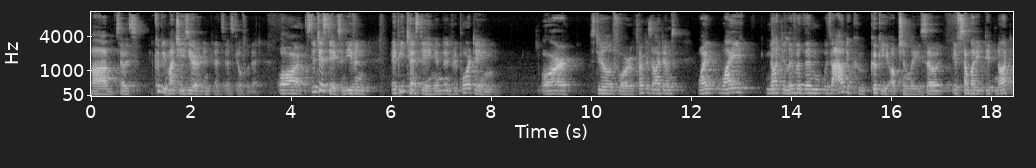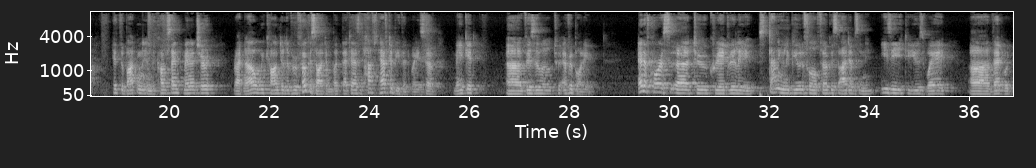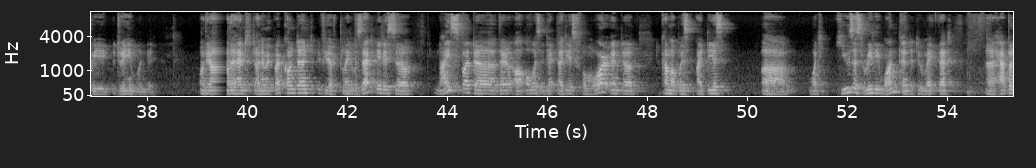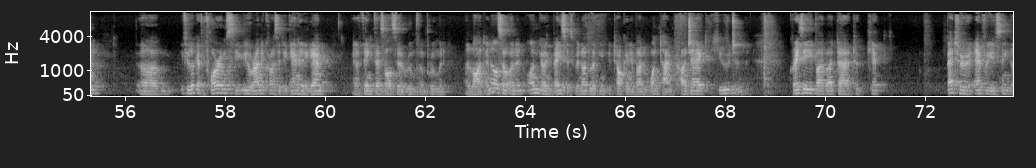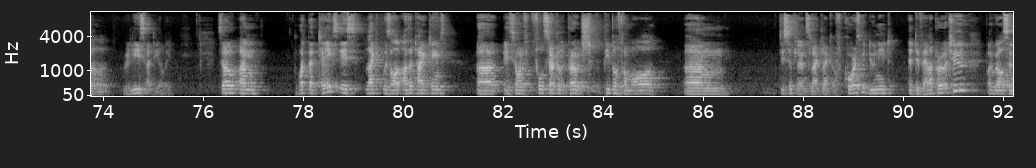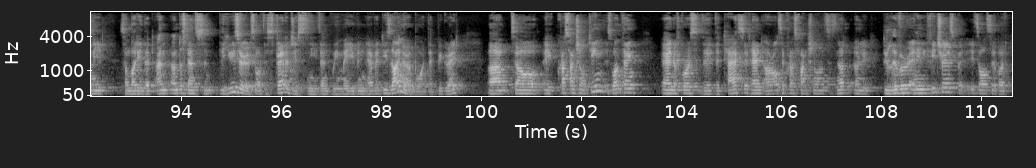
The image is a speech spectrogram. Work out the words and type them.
um, so it's it could be much easier and let's, let's go for that. Or statistics and even A-B testing and, and reporting or still for focus items why why not deliver them without a cookie optionally so if somebody did not hit the button in the consent manager. Right now, we can't deliver a focus item, but that doesn't have, to be that way. So make it uh, visible to everybody. And of course, uh, to create really stunningly beautiful focus items in an easy to use way, uh, that would be a dream, wouldn't it? On the other hand, dynamic web content, if you have played with that, it is uh, nice, but uh, there are always ideas for more. And uh, come up with ideas uh, what users really want and to make that uh, happen. Um, if you look at forums, you, you, run across it again and again. And I think there's also room for improvement a lot. And also on an ongoing basis, we're not looking talking about a one-time project, huge and crazy, but, but uh, to get better every single release, ideally. So um, what that takes is, like with all other Tiger teams, uh, a sort of full circle approach. People from all um, disciplines, like, like of course we do need a developer or two, but we also need somebody that un understands the users or the strategist's needs, and we may even have a designer on board, that'd be great. Um, so a cross-functional team is one thing, and of course, the, the tasks at hand are also cross-functional. It's not only deliver any features, but it's also about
